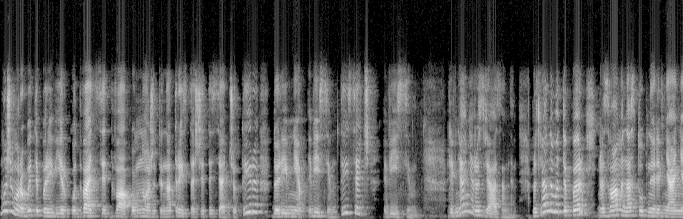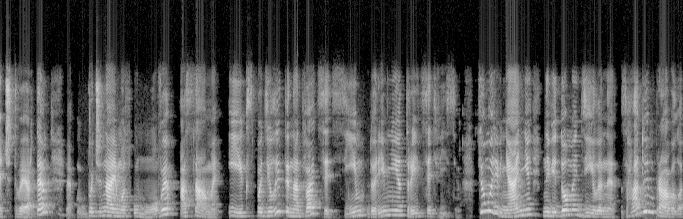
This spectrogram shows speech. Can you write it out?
Можемо робити перевірку. 22 помножити на 364 дорівнює 8008. Рівняння розв'язане. Розглянемо тепер з вами наступне рівняння четверте. Починаємо з умови, а саме х поділити на 27 дорівнює 38. В цьому рівнянні невідоме ділене. Згадуємо правило,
